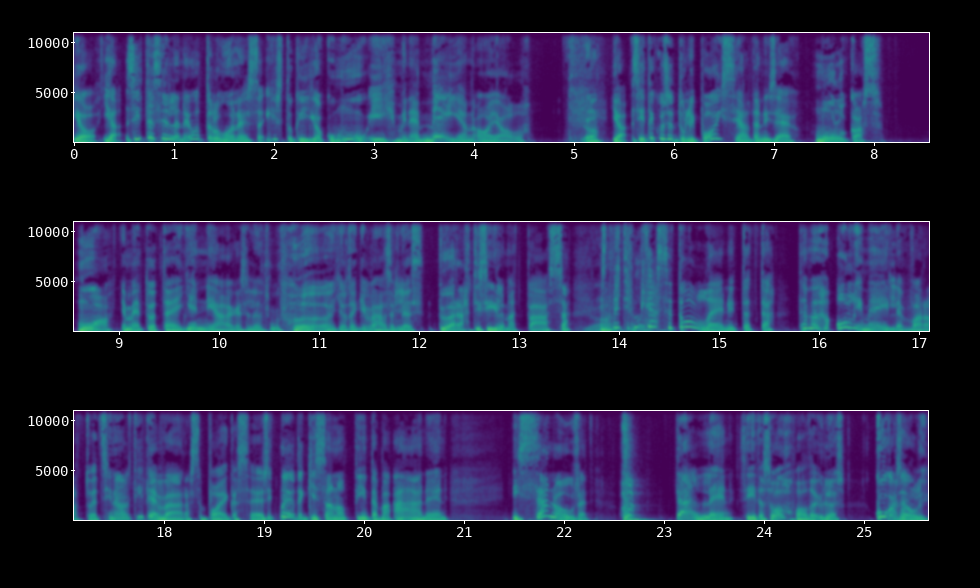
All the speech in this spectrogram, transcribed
Joo, ja sitten siellä neuvotteluhuoneessa istukin joku muu ihminen meidän ajalla. Joo. Ja sitten kun se tuli pois sieltä, niin se mulkas mua ja meidän tuottaja Jenniä aika jotenkin vähän silleen pyörähti silmät päässä. Joo. Sitten mietin, mitä se tolleen nyt, että tämähän oli meille varattu, että sinä olet itse väärässä paikassa. Ja sitten me jotenkin sanottiin tämä ääneen, niin sä nouset tälleen siitä sohvalta ylös. Kuka se oli?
